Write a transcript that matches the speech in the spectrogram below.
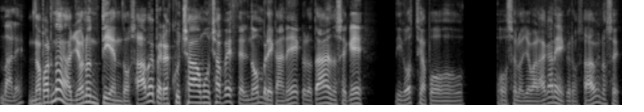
Vale. No por nada, yo no entiendo, ¿sabes? Pero he escuchado muchas veces el nombre Canecro, tal, no sé qué. Digo, hostia, pues, pues se lo llevará Canecro, ¿sabes? No sé.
